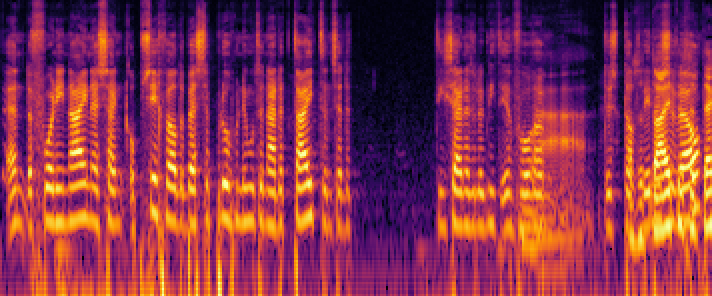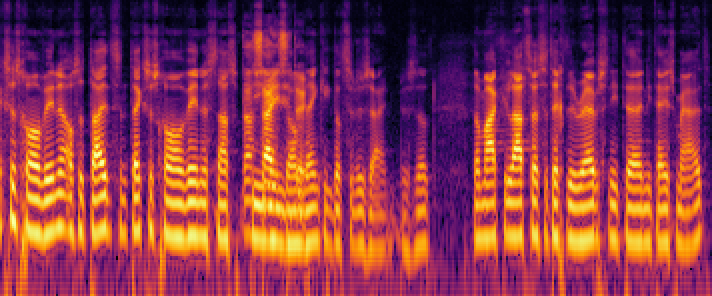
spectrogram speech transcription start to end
En de 49ers zijn op zich wel de beste ploeg, maar die moeten naar de Titans. En de- die zijn natuurlijk niet in vorm. Ja, dus als dat de winnen ze Titans wel. en Texans gewoon winnen, als de Titans en Texans gewoon winnen, staan ze op Dan 10 zijn en ze dan er. denk ik dat ze er zijn. Dus dat, dan maakt die laatste wedstrijd tegen de Rams niet, eh, niet eens meer uit.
